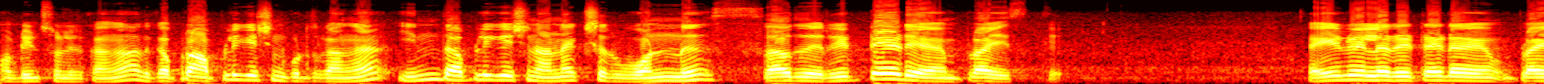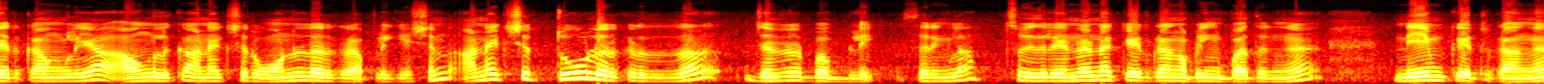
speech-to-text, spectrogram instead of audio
அப்படின்னு சொல்லியிருக்காங்க. அதுக்கப்புறம் அப்ளிகேஷன் கொடுத்துருக்காங்க. இந்த அப்ளிகேஷன் அனெக்ஷர் ஒன்று அதாவது ரிட்டையர்டு எம்ப்ளாயீஸ்க்கு ரயில்வேல ரிட்டையர்டு எம்ப்ளாயி இருக்காங்க இல்லையா? அவங்களுக்கு அனெக்சர் ஒன்னில் இருக்கிற அப்ளிகேஷன் அனெக்சர் டூவில் இருக்கிறது தான் ஜென்ரல் பப்ளிக் சரிங்களா? ஸோ இதில் என்னென்ன கேட்டிருக்காங்க அப்படின்னு பார்த்துங்க நேம் கேட்டிருக்காங்க.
